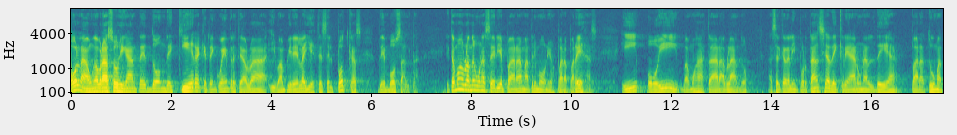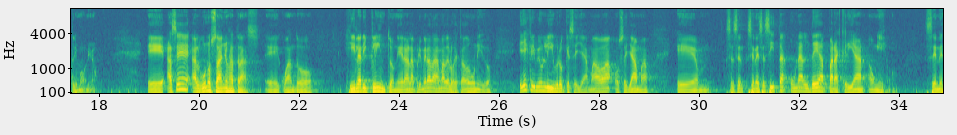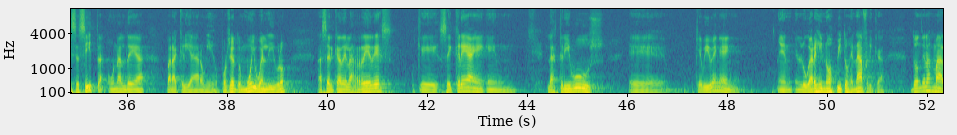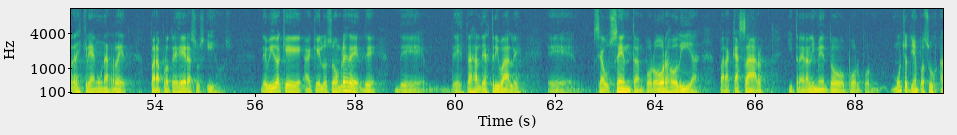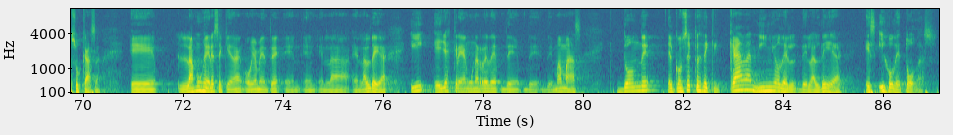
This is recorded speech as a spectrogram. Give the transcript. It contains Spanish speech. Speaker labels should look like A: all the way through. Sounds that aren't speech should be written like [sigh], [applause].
A: Hola, un abrazo gigante donde quiera que te encuentres. Te habla Iván Pirela y este es el podcast de En Voz Alta. Estamos hablando en una serie para matrimonios, para parejas. Y hoy vamos a estar hablando acerca de la importancia de crear una aldea para tu matrimonio. Eh, hace algunos años atrás, eh, cuando Hillary Clinton era la primera dama de los Estados Unidos, ella escribió un libro que se llamaba o se llama Em, se, necesita una aldea para criar a un hijo. Se necesita una aldea para criar a un hijo. Por cierto, muy buen libro acerca de las redes que se crean en, las tribus eh, que viven en, en, lugares inhóspitos en África, donde las madres crean una red para proteger a sus hijos. Debido a que, a que los hombres de de, estas aldeas tribales eh, se ausentan por horas o días para cazar y traer alimento por, mucho tiempo a sus, a sus casas, eh, las mujeres se quedan obviamente en, la, aldea y ellas crean una red de, mamás donde el concepto es de que cada niño de la aldea es hijo de todas.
